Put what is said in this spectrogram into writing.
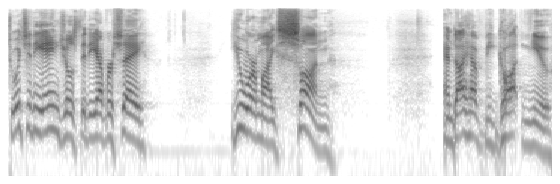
To which of the angels did he ever say, You are my son, and I have begotten you?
